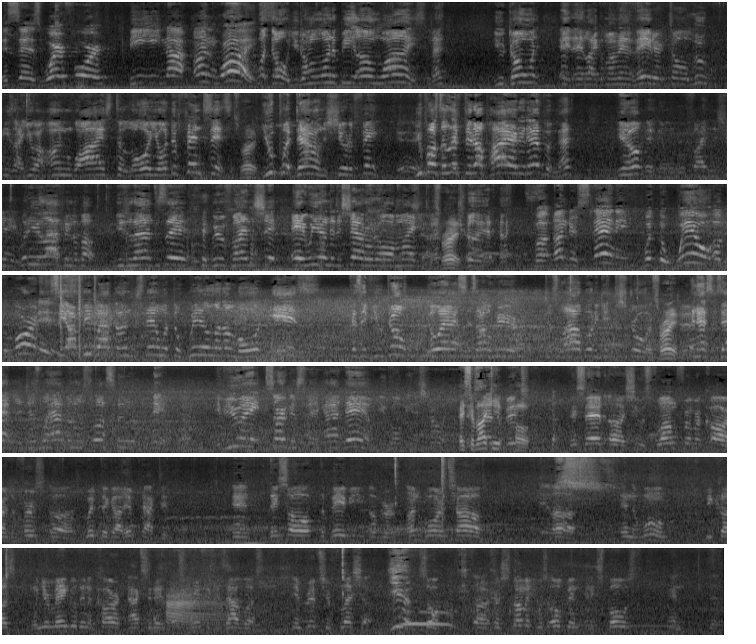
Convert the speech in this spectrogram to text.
It says, Wherefore be ye not unwise. What though? You don't want to be unwise, man. You don't want and, and like my man Vader told Luke, he's like, you are unwise to lower your defenses. That's right. You put down the shield of faith. Yeah. You're supposed to lift it up higher than ever, man. You know, and then we were fighting the shade. What are you laughing about? You just have to say it. We were fighting the shade. Hey, we under the shadow of the Almighty. That's man. right. Good. But understanding what the will of the Lord is. See, our people have to understand what the will of the Lord is. Because if you don't, your ass is out here just liable to get destroyed. That's right. And that's exactly just what happened on Swansea. If you ain't circumspect, goddamn, you gonna be destroyed. Hey, They said Salaki. the bitch- Oh, They said uh, she was flung from her car, the first uh, whip that got impacted, and they saw the baby of her unborn child uh, in the womb because when you're mangled in a car accident as horrific as that was, it rips your flesh up. Yeah. So uh, her stomach was open and exposed, and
